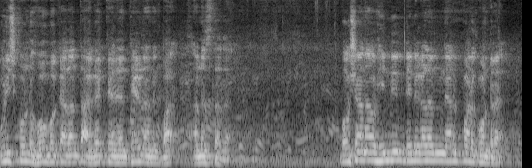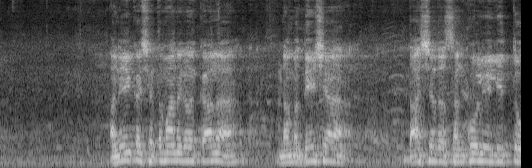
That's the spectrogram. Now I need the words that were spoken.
ಉಳಿಸ್ಕೊಂಡು ಹೋಗಬೇಕಾದಂಥ ಅಗತ್ಯ ಇದೆ ಅಂತೇಳಿ ನನಗೆ ಬಾ ಅನ್ನಿಸ್ತದೆ. ಬಹುಶಃ ನಾವು ಹಿಂದಿನ ದಿನಗಳನ್ನು ನೆನಪು ಮಾಡಿಕೊಂಡ್ರೆ ಅನೇಕ ಶತಮಾನಗಳ ಕಾಲ ನಮ್ಮ ದೇಶ ದಾಸ್ಯದ ಸಂಕೋಲೆಯಲ್ಲಿತ್ತು.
